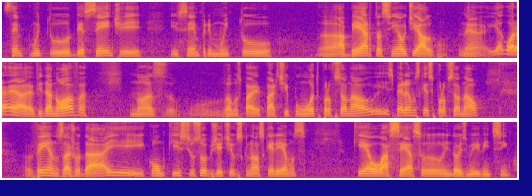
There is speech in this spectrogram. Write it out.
sempre muito decente e, e sempre muito uh, aberto assim ao diálogo, né? E agora é a vida nova, nós vamos partir para um outro profissional e esperamos que esse profissional venha nos ajudar e conquiste os objetivos que nós queremos, que é o acesso em 2025.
